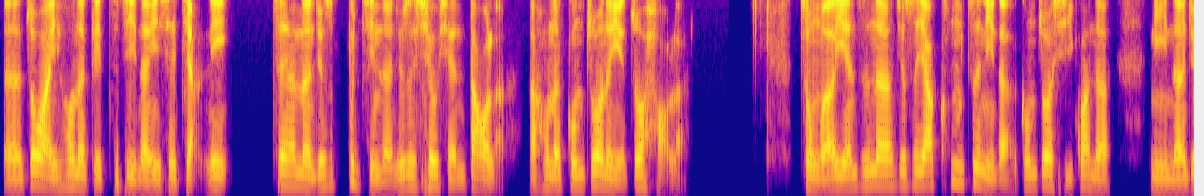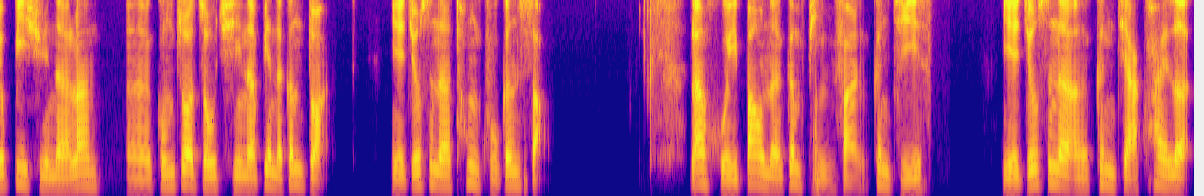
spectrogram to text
呃，做完以后呢，给自己呢一些奖励，这样呢，就是不仅呢，就是休闲到了，然后呢，工作呢也做好了。总而言之呢，就是要控制你的工作习惯呢，你呢就必须呢让呃工作周期呢变得更短，也就是呢痛苦更少，让回报呢更频繁、更及时，也就是呢呃更加快乐。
